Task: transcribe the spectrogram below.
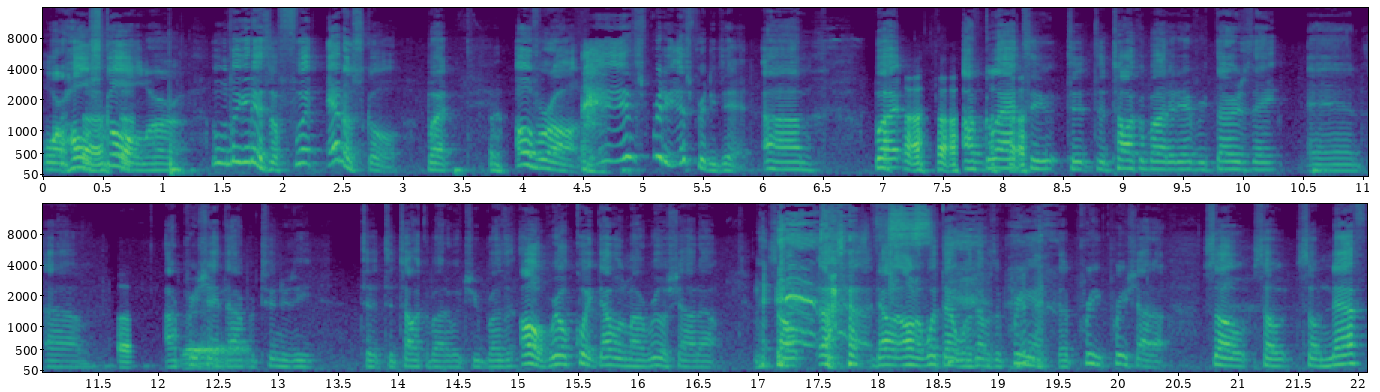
or a whole skull, or oh look at this, a foot and a skull. But overall, it's pretty, it's pretty dead. Um, but I'm glad to, to to talk about it every Thursday, and um, I appreciate the opportunity to, to talk about it with you, brothers. Oh, real quick, that was my real shout out. So that, I don't know what that was. That was a pre a pre pre shout out. So so so Neff,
